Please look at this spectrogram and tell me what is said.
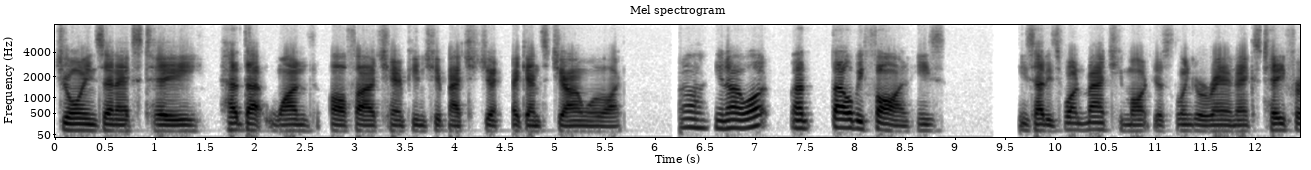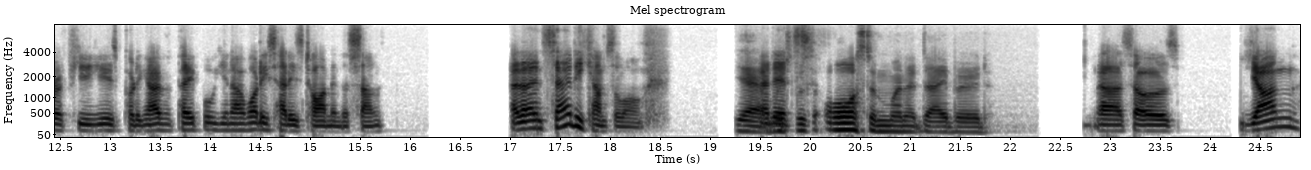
joins NXT. Had that one off uh, championship match j- against Joe, and we're like, oh, you know what? That that'll be fine. He's he's had his one match. He might just linger around NXT for a few years, putting over people. You know what? He's had his time in the sun. And then Sanity comes along. Yeah, and which it's- was awesome when it debuted. Uh, so it was Young.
